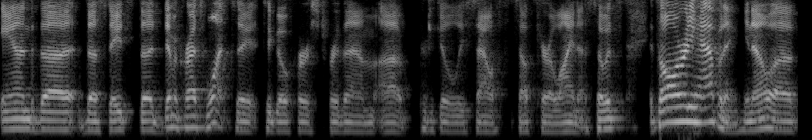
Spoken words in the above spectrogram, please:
and the the states the Democrats want to, to go first for them, uh, particularly South South Carolina. So it's it's already happening. You know, uh,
